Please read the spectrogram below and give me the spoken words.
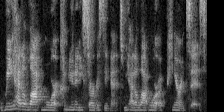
we had a lot more community service events. We had a lot more appearances.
